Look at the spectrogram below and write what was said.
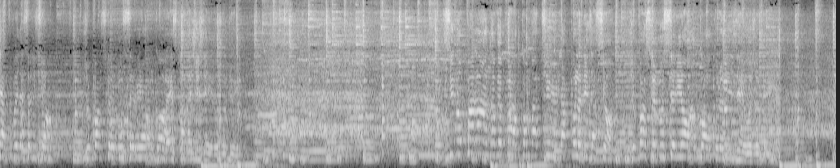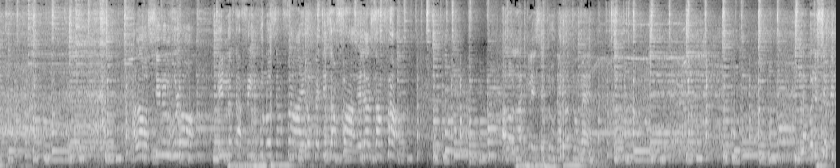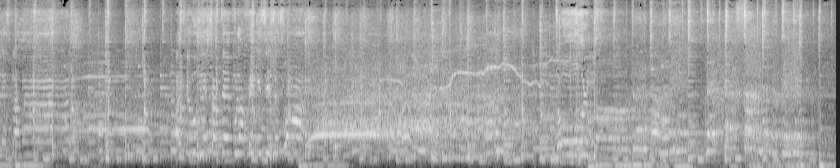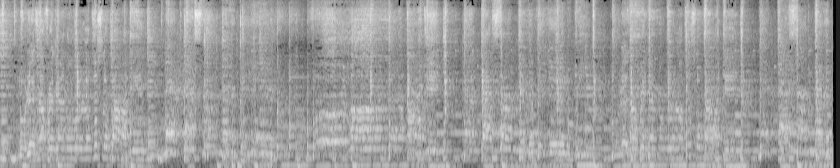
à trouver la solution, je pense que nous serions encore esclavagisés aujourd'hui. Si nos parents n'avaient pas combattu la colonisation, je pense que nous serions encore colonisés aujourd'hui. Alors si nous voulons une autre Afrique pour nos enfants et nos petits-enfants et leurs enfants, alors la clé se trouve dans notre main. L'esclavage. Est-ce que vous voulez chanter pour l'Afrique ici ce soir? Tout le monde Nous les Africains, nous voulons tous le paradis. Tout le monde veut le paradis, mais personne ne veut payer le prix. Nous les Africains, nous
